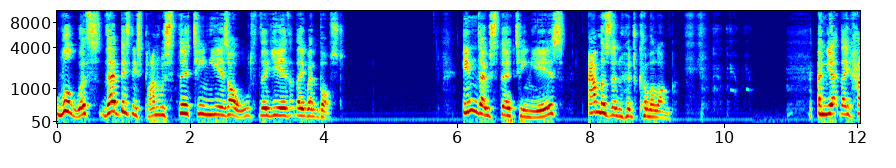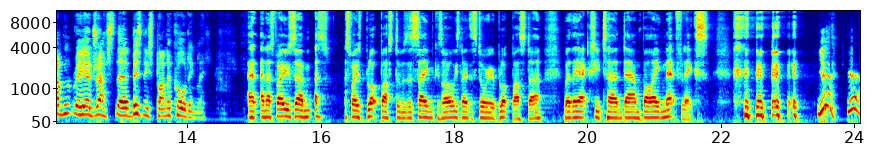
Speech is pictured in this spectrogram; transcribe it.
Woolworths, their business plan was 13 years old the year that they went bust. In those 13 years, Amazon had come along. and yet they hadn't readdressed their business plan accordingly. And, and I suppose um, I, I suppose Blockbuster was the same because I always know the story of Blockbuster where they actually turned down buying Netflix. yeah, yeah,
